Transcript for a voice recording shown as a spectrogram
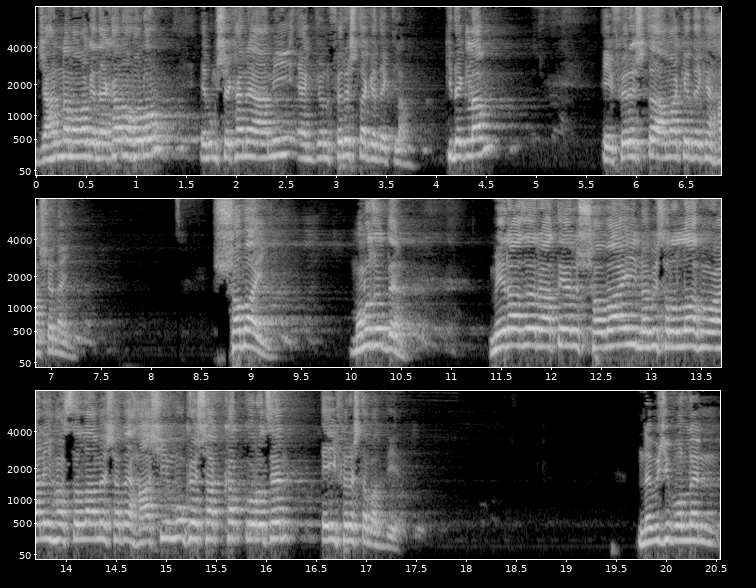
জাহান নাম আমাকে দেখানো হলো এবং সেখানে আমি একজন ফেরেশতাকে দেখলাম। কি দেখলাম? এই ফেরেশতা আমাকে দেখে হাসে নাই। সবাই মনোযোগ দেন। মেরাজের রাতের সবাই নবী সাল আলী আসাল্লামের সাথে হাসি মুখে সাক্ষাৎ করেছেন এই ফেরেশতাবাদ দিয়ে। নবীজি বললেন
